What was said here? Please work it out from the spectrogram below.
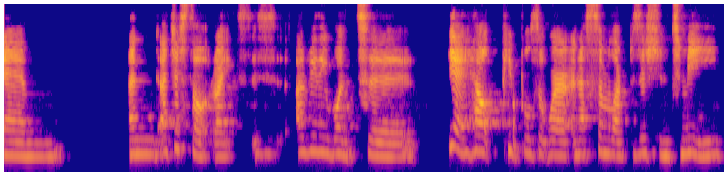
Um, and I just thought, right, I really want to, yeah, help pupils that were in a similar position to me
